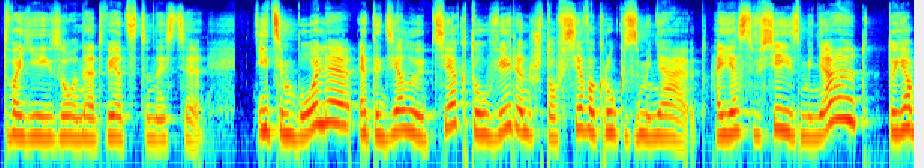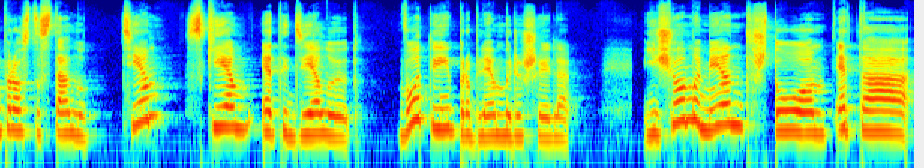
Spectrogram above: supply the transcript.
твоей зоны ответственности. И тем более это делают те, кто уверен, что все вокруг изменяют. А если все изменяют, то я просто стану тем, с кем это делают. Вот и проблему решили. Еще момент, что это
